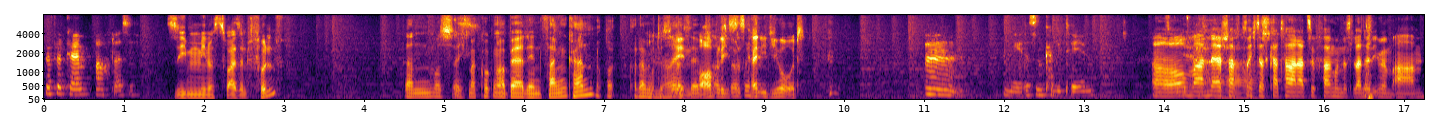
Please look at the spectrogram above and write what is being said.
Würfelcam. Ach, da ist sie. 7 minus 2 sind 5. Dann muss ich mal gucken, ob er den fangen kann. Oder du das Nein, selbst hoffentlich ist das kein Idiot. Mm. Nee, das sind Kapitän. Oh Mann, er schafft es nicht, das Katana zu fangen und es landet ihm im Arm.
